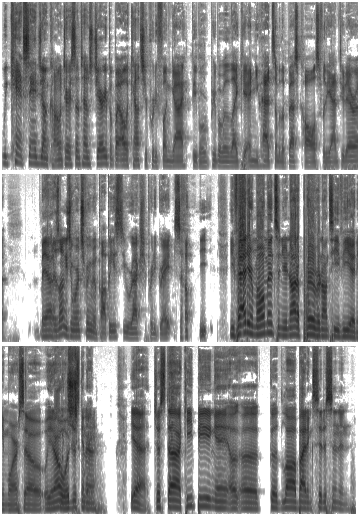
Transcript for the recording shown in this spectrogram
we can't stand you on commentary sometimes, Jerry, but by all accounts, you're a pretty fun guy. People people really like you, and you had some of the best calls for the Attitude Era. yeah, As long as you weren't screaming puppies, you were actually pretty great. So you've had your moments, and you're not a pervert on TV anymore. So you know Which we're just gonna, yeah, just uh, keep being a, a, a good law abiding citizen and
